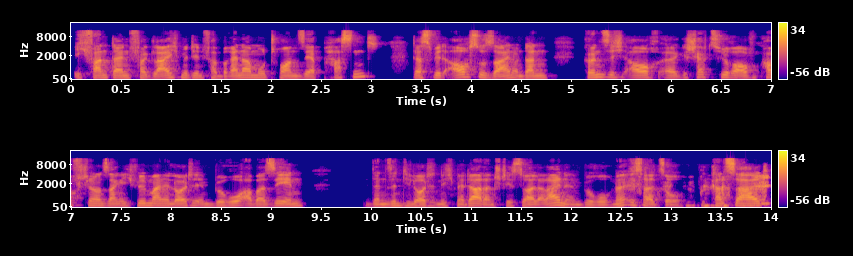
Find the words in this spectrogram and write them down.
Ich fand deinen Vergleich mit den Verbrennermotoren sehr passend. Das wird auch so sein. Und dann können sich auch äh, Geschäftsführer auf den Kopf stellen und sagen, ich will meine Leute im Büro aber sehen. Dann sind die Leute nicht mehr da. Dann stehst du halt alleine im Büro. Ne? Ist halt so. Du kannst du halt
